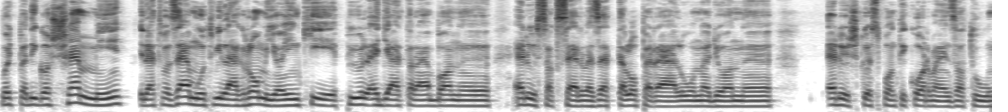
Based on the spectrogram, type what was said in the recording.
vagy pedig a semmi, illetve az elmúlt világ romjain kiépül egyáltalában erőszakszervezettel operáló, nagyon erős központi kormányzatú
